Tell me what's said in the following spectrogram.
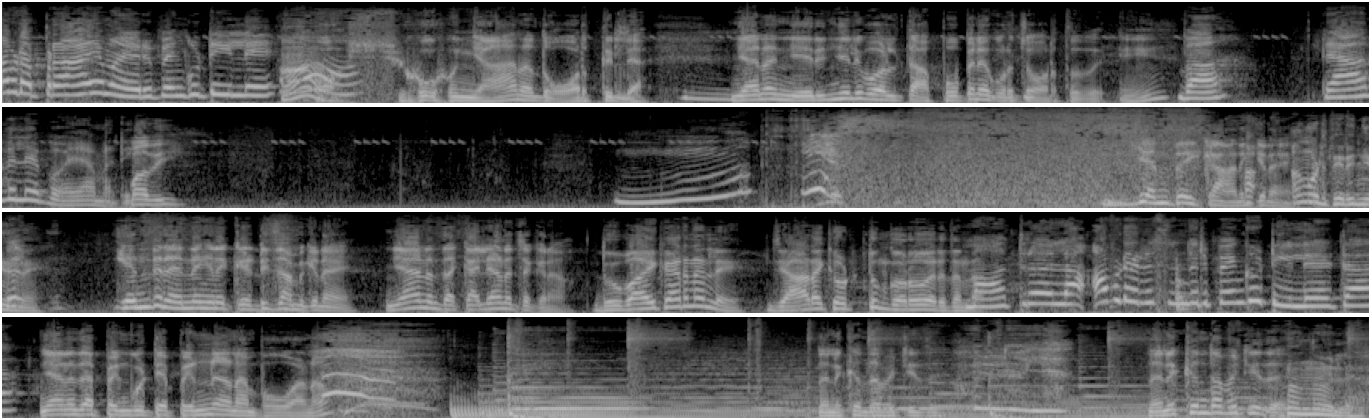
അവിടെ പ്രായമായ ഒരു പെൺകുട്ടിയില്ലേ? ഉശോ, ഞാനത് ഓർത്തില്ല. ഞാൻ ആ ഞെരിഞ്ഞിൽ പോലത്തെ അപ്പൂപ്പനെ കുറിച്ച് ഓർത്തത്. വാ രാവിലെ പോയാ മതി. മതി. എന്താ ഈ കാണിക്കണേ? അങ്ങോട്ട് തിരിഞ്ഞു എന്തിനാ എന്നെ ഇങ്ങനെ കെട്ടിച്ചമിക്കണേ ഞാൻ എന്താ കല്യാണ ചക്കനാ ദുബായ്ക്കാരനല്ലേ? ജാടയ്ക്ക് ഒട്ടും കുറവ് വരുന്നത് മാത്രമല്ല അവിടെ ഒരു സുന്ദരി പെൺകുട്ടിയില്ലേട്ടാ ഞാൻ എന്താ പെൺകുട്ടിയെ പെണ്ണ് കാണാൻ പോവാണ്? നിനക്കെന്താ പറ്റിയത്? ഒന്നുമില്ല. നിനക്കെന്താ പറ്റിയത്? ഒന്നുമില്ല.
